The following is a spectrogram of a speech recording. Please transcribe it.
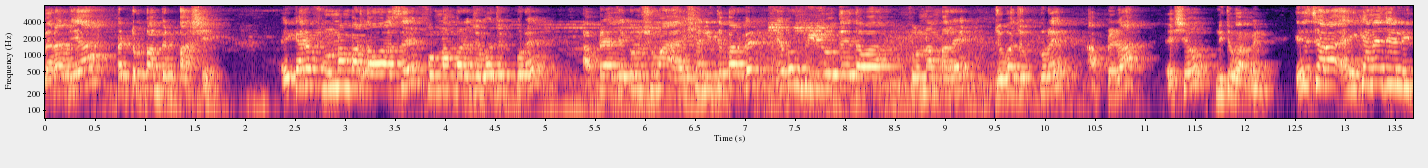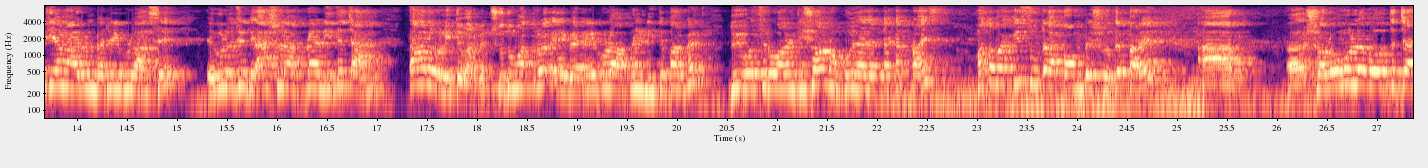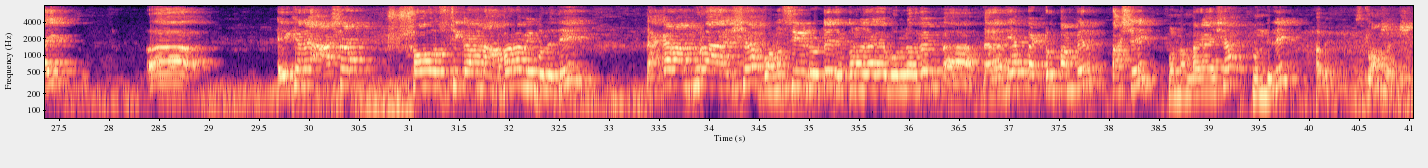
বেড়াদিয়া পেট্রোল পাম্পের পাশে। এখানে ফোন নাম্বার দেওয়া আছে ফোন নাম্বারে যোগাযোগ করে আপনারা যে কোনো সময় আয়সা নিতে পারবেন এবং ভিডিওতে দেওয়া ফোন নাম্বারে যোগাযোগ করে আপনারা এসেও নিতে পারবেন। এছাড়া এইখানে যে লিথিয়াম আয়রন ব্যাটারিগুলো আছে, এগুলো যদি আসলে আপনারা নিতে চান, তাহলেও নিতে পারবেন। শুধুমাত্র এই ব্যাটারিগুলো আপনারা নিতে পারবেন। দুই বছর ওয়ারেন্টি সহ নব্বই হাজার টাকা প্রাইস অথবা কিছুটা কম বেশ হতে পারে। আর সর্বমূল্যে বলতে চাই এইখানে আসার সহজ ঠিকানাটা আবার আমি বলে দিই। ঢাকা রামপুরা আয়সা বনশ্রী রোডে যে কোনো জায়গায় বললে হবে বেড়াদিয়া পেট্রোল পাম্পের পাশে। ফোন নাম্বারে আয়সা ফোন দিলেই হবে। আসসালামু আলাইকুম।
